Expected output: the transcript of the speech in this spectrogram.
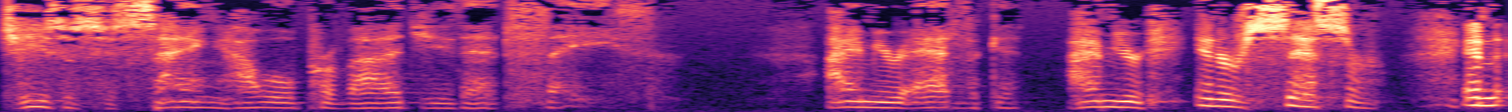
Jesus is saying, I will provide you that faith. I am your advocate. I am your intercessor. And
